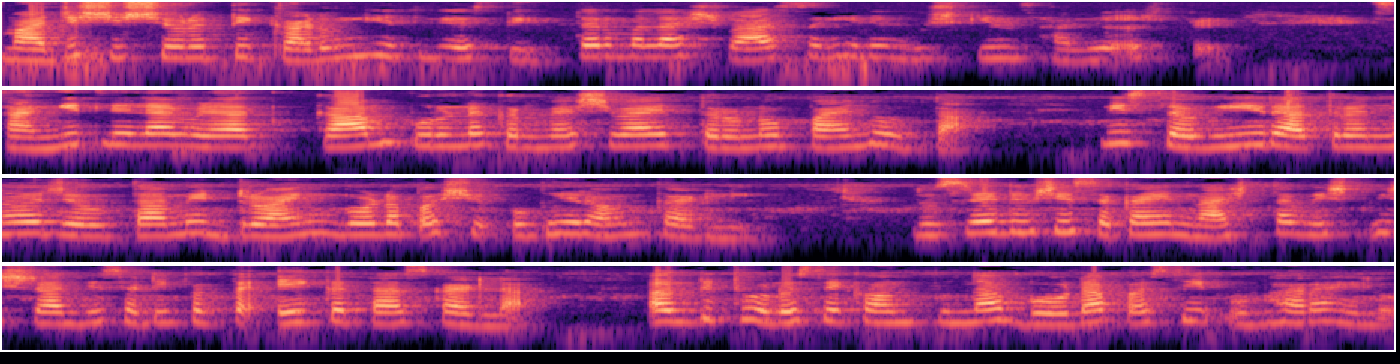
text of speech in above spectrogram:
माझी शिष्यवृत्ती काढून घेतली असती तर मला श्वास घेणे मुश्किल झाले असते. सांगितलेल्या वेळात काम पूर्ण करण्याशिवाय तरुणोपाय नव्हता मी सगळी रात्र न जेवता मी ड्रॉइंग बोर्डापाशी उभी राहून काढली. दुसऱ्या दिवशी सकाळी नाश्ता विश विश्रांतीसाठी फक्त एक तास काढला. अगदी थोडंसे खाऊन पुन्हा बोर्डापाशी उभा राहिलो.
